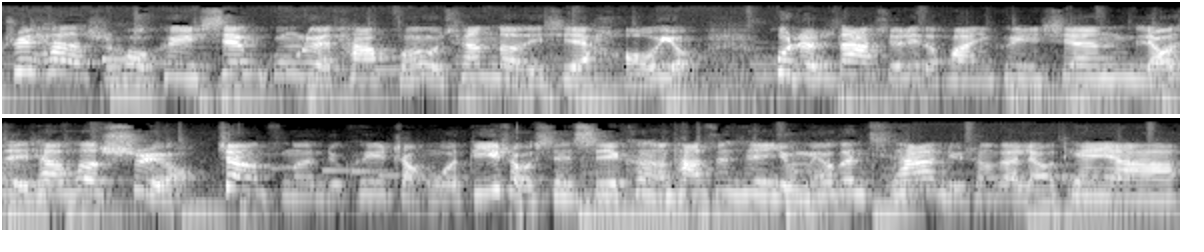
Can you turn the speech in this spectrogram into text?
追他的时候可以先攻略他朋友圈的一些好友，或者是大学里的话，你可以先了解一下他的室友，这样子呢，你就可以掌握第一手信息，看看他最近有没有跟其他的女生在聊天呀，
